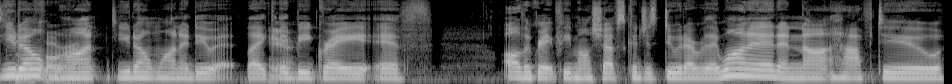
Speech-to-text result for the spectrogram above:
you don't forward. want you don't want to do it. Like Yeah. it'd be great if all the great female chefs could just do whatever they wanted and not have to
